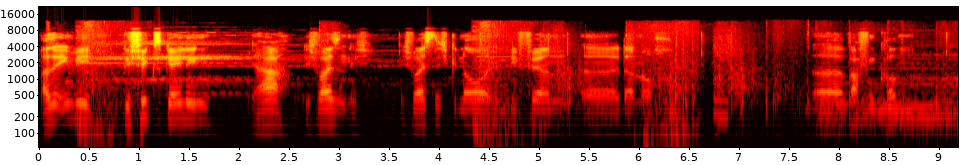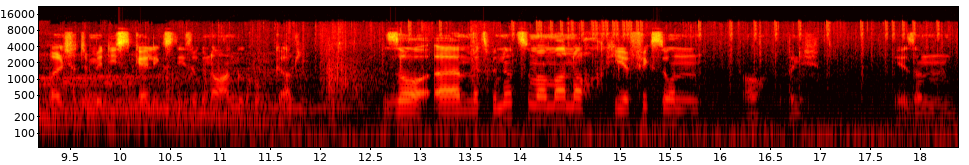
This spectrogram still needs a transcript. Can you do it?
Also irgendwie Geschick-Scaling ja, ich weiß es nicht. Ich weiß nicht genau, inwiefern äh, da noch äh, Waffen kommen, weil ich hatte mir die Scalings nie so genau angeguckt gehabt. So, ähm, jetzt benutzen wir mal noch hier fix so ein... Oh, bin ich. Hier so ein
